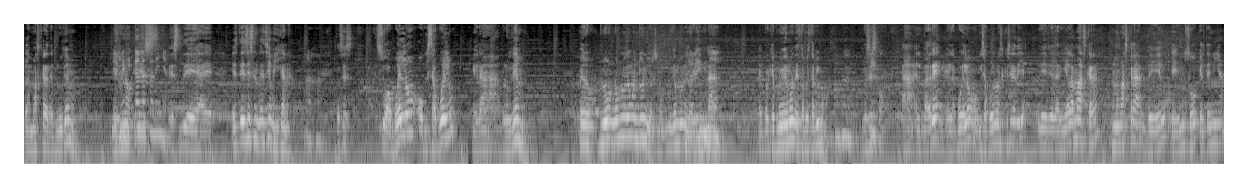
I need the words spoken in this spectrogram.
la máscara de Blue Demon. ¿Es una- mexicana y esta niña? Es de, eh, es de es de ascendencia mexicana. Ajá. Entonces, su abuelo o bisabuelo era Blue Demon. Pero no, no Blue Demon Jr., sino Blue Demon el El original. original. Eh, porque Blue Demon todavía está vivo. Ujú. Entonces, Hijo. Ajá, el padre, el abuelo o bisabuelo, no sé qué sería de ella, le heredaría la máscara, una máscara de él, que él usó, que él tenía.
